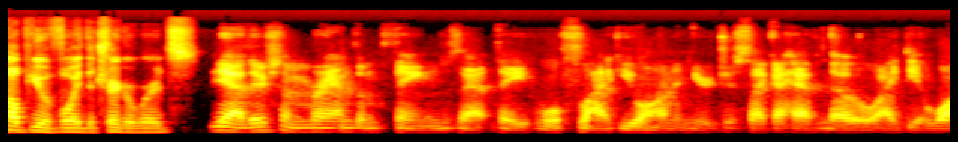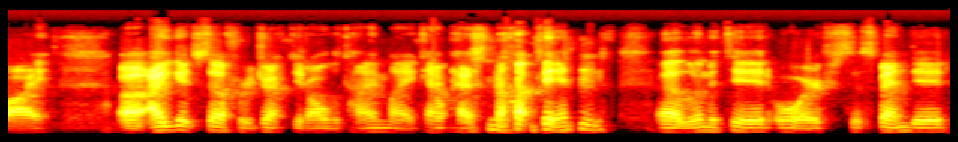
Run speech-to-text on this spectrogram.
help you avoid the trigger words. Yeah, there's some random things that they will flag you on, and you're just like, I have no idea why. Uh, I get stuff rejected all the time. My account has not been uh, limited or suspended.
